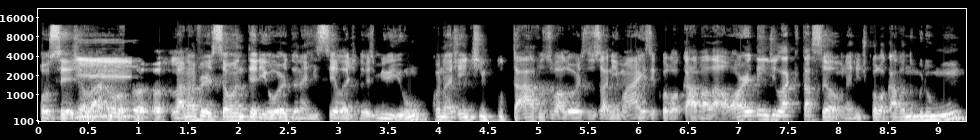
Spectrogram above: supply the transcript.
Ou seja, e... lá, no, lá na versão anterior do NRC, lá de 2001, quando a gente imputava os valores dos animais e colocava lá ordem de lactação, né? a gente colocava número 1,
